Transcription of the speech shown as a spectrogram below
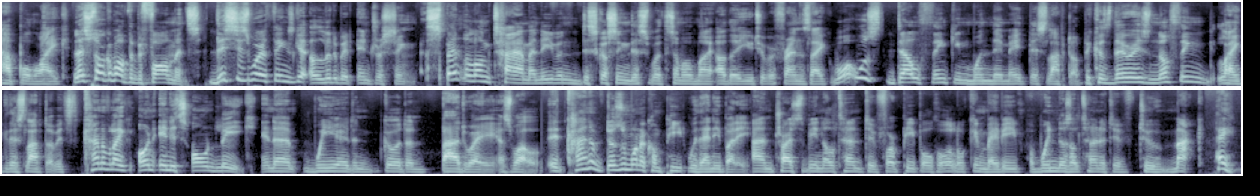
Apple like. Let's talk about the performance. This is where things get a little bit interesting. Spent a long time and even discussing this with some of my other YouTuber friends like what was Dell thinking when they made this laptop? Because there is nothing like this laptop. It's kind of like on in its own league in a weird and good and bad way as well. It kind of doesn't want to compete with anybody and tries to be an alternative for people who looking maybe a Windows alternative to Mac. Hey,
